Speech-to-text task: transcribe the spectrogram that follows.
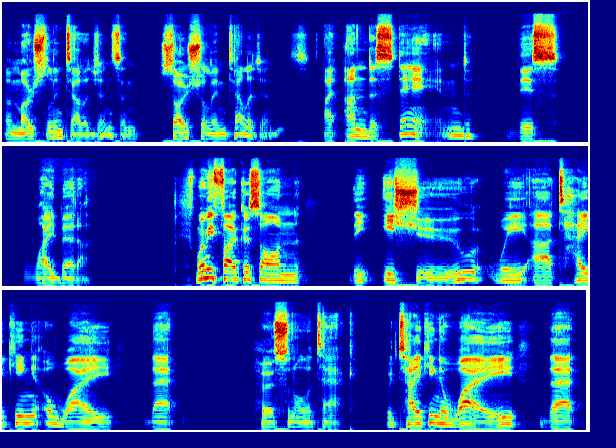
emotional intelligence and social intelligence, I understand this way better. When we focus on the issue, we are taking away that personal attack. We're taking away that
